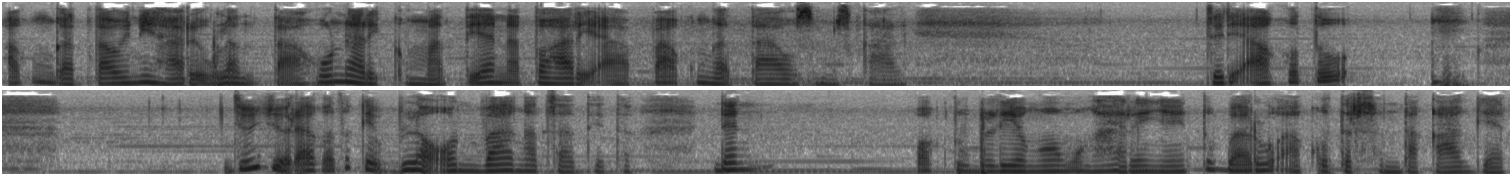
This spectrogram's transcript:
Aku nggak tahu ini hari ulang tahun hari kematian atau hari apa. Aku nggak tahu sama sekali jadi aku tuh jujur aku tuh kayak blow on banget saat itu. Dan waktu beliau ngomong harinya itu baru aku tersentak kaget.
